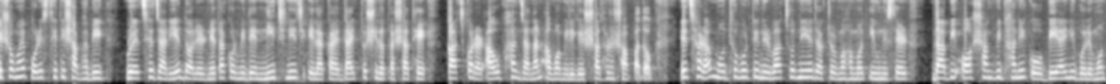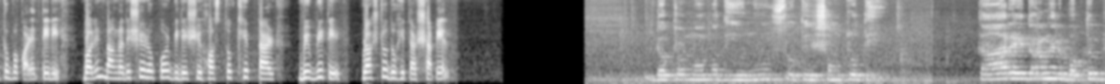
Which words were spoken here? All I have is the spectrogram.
এ সময় পরিস্থিতি স্বাভাবিক রয়েছে জানিয়ে দলের নেতাকর্মীদের নিজ নিজ এলাকায় দায়িত্বশীলতার সাথে কাজ করার আহ্বান জানান আওয়ামী লীগের সাধারণ সম্পাদক। এছাড়া মধ্যবর্তী নির্বাচন নিয়ে ডক্টর মোহাম্মদ ইউনিসের দাবি অসাংবিধানিক ও বেআইনি বলে মন্তব্য করেন তিনি। বলেন, বাংলাদেশের ওপর বিদেশি হস্তক্ষেপ তার বিবৃতির রাষ্ট্রদ্রোহিতার সামিল। ডক্টর মোহাম্মদ ইউনুস অতি সম্প্রতি তার এই ধরনের বক্তব্য,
